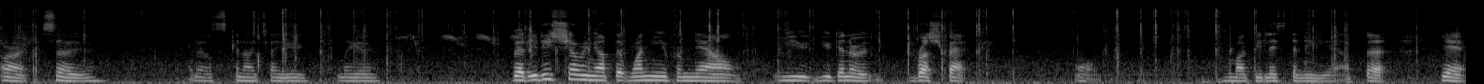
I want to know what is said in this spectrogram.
All right, so what else can I tell you, Leo? But it is showing up that one year from now, you, you're going to rush back. Well, it might be less than a year, but yeah.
